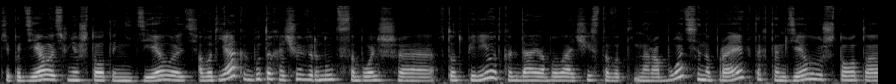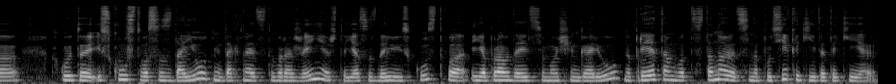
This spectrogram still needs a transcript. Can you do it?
типа делать мне что-то, не делать. А вот я как будто хочу вернуться больше в тот период, когда я была чисто вот на работе, на проектах, там делаю что-то, какое-то искусство создаю. Вот мне так нравится это выражение, что я создаю искусство. И я, правда, этим очень горю. Но при этом вот становятся на пути какие-то такие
